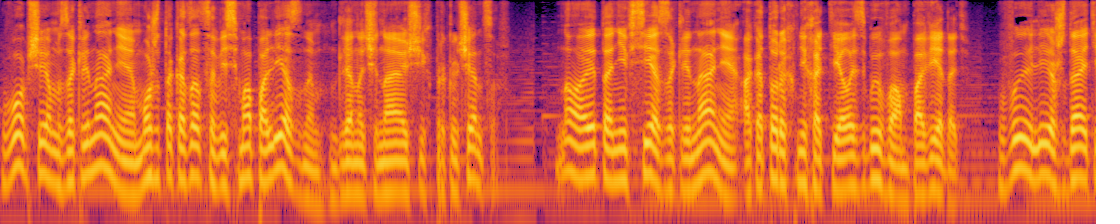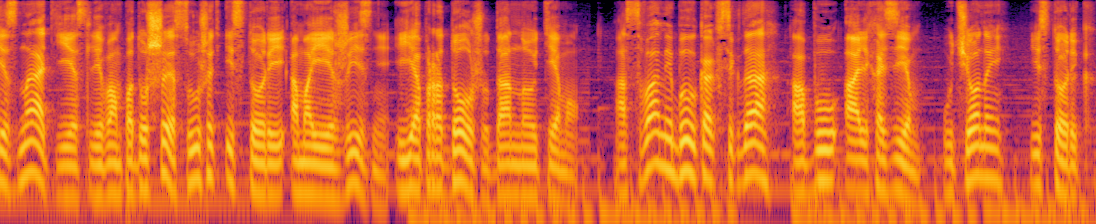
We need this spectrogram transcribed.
В общем, заклинание может оказаться весьма полезным для начинающих приключенцев. Но это не все заклинания, о которых мне хотелось бы вам поведать. Вы лишь дайте знать, если вам по душе слушать истории о моей жизни, и я продолжу данную тему. А с вами был, как всегда, Абу Аль-Хазем, ученый, историк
